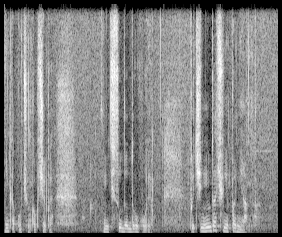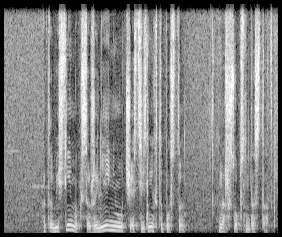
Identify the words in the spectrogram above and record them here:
не как ученого, как человека, интересует другое. Почему неудачу непонятно. Это объяснимо, к сожалению, часть из них это просто наши собственные достатки.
